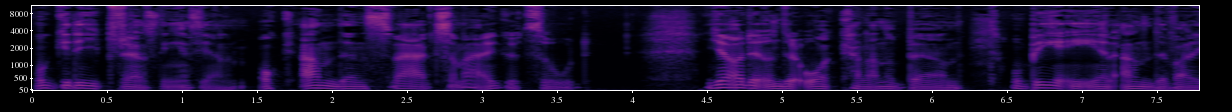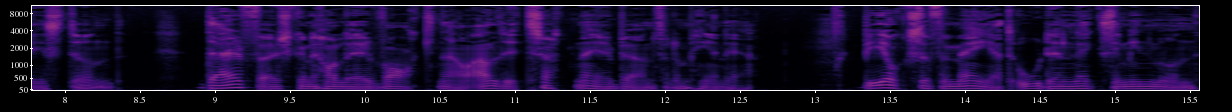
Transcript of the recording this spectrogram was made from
Och grip frälsningens hjälm och andens svärd som är Guds ord. Gör det under åkallan och bön och be i er ande varje stund. Därför ska ni hålla er vakna och aldrig tröttna i er bön för de heliga. Be också för mig att orden läggs i min mun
